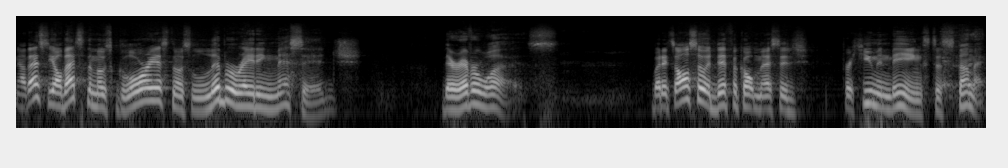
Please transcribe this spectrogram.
Now, that's, y'all, that's the most glorious, most liberating message there ever was. But it's also a difficult message for human beings to stomach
